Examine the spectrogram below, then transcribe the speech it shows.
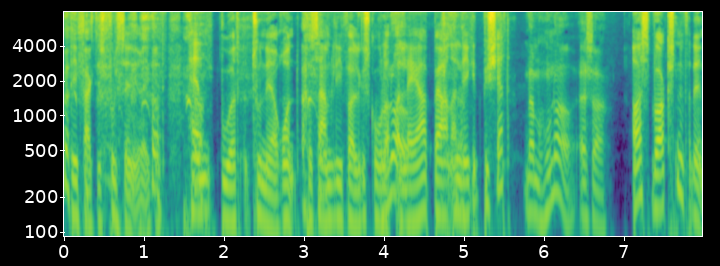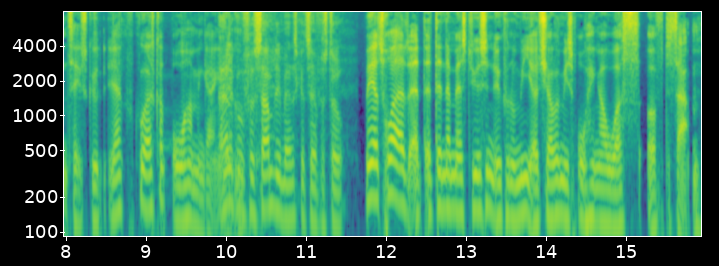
Det er faktisk fuldstændig rigtigt. Han burde turnere rundt på samtlige folkeskoler 100. og lære børn at lægge et budget. Nå, men 100, altså, Også voksne for den sags skyld. Jeg kunne også godt bruge ham en gang. han kunne få samtlige mennesker til at forstå. Men jeg tror, at, at, at den der med at styre sin økonomi og et shoppemisbrug hænger jo også ofte sammen.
